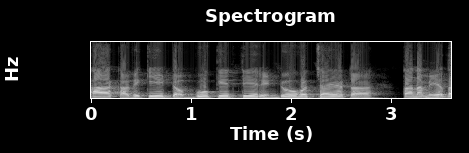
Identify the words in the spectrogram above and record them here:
ఆ కవికి డబ్బు కీర్తి రెండూ వచ్చాయట. తన మీద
